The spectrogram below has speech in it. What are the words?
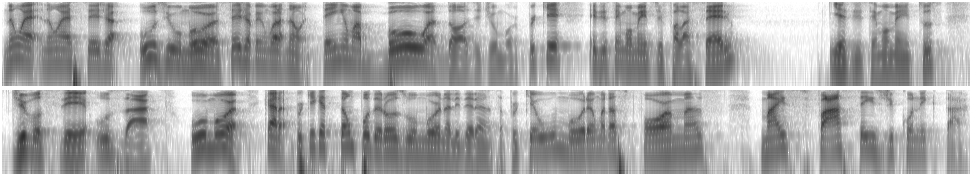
não é, não é seja use o humor, seja bem humorado, não, tenha uma boa dose de humor. Porque existem momentos de falar sério e existem momentos de você usar o humor. Cara, por que, que é tão poderoso o humor na liderança? Porque o humor é uma das formas mais fáceis de conectar.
